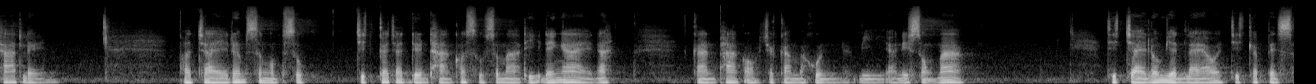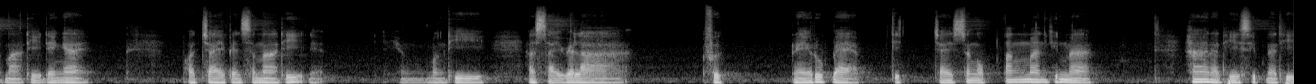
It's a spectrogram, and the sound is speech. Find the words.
ชาติเลย พอใจเริ่มสงบสุข จิตก็จะเดินทางเข้าสู่สมาธิได้ง่ายนะ การภาคออกจากกรรมคุณมีอนิสงส์มาก จิตใจร่มเย็นแล้วจิตก็เป็นสมาธิได้ง่าย พอใจเป็นสมาธิเนี่ยอย่างบางทีอาศัยเวลาฝึกในรูปแบบ ใจสงบตั้งมั่นขึ้นมา 5 นาที 10 นาที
